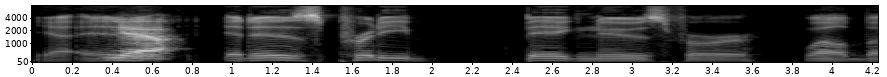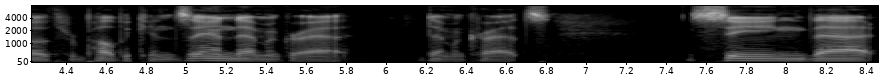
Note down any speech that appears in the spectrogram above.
Yeah, it, yeah. It is pretty big news for well, both Republicans and Democrat Democrats, seeing that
